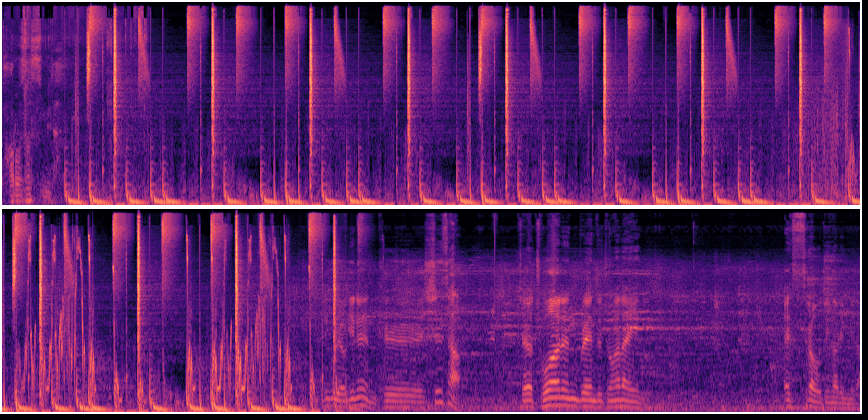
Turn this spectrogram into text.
바로 샀습니다 여기는 그 신상 제가 좋아하는 브랜드 중 하나인 엑스트라 오디너리입니다.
